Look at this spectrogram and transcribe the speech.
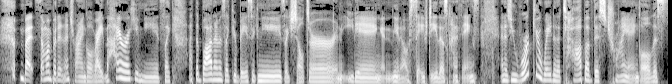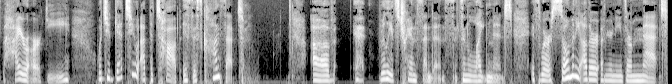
but someone put it in a triangle, right? The hierarchy of needs, like at the bottom is like your basic needs, like shelter and eating and, you know, safety, those kind of things. And as you work your way to the top of this triangle, this hierarchy, what you get to at the top is this concept of eh, really it's transcendence. It's enlightenment. It's where so many other of your needs are met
